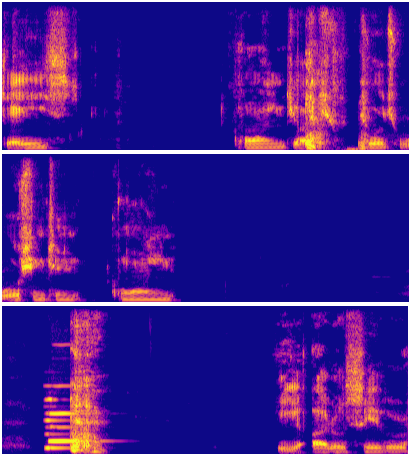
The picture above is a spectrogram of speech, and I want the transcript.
days coin, George, George Washington coin. the autosaver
